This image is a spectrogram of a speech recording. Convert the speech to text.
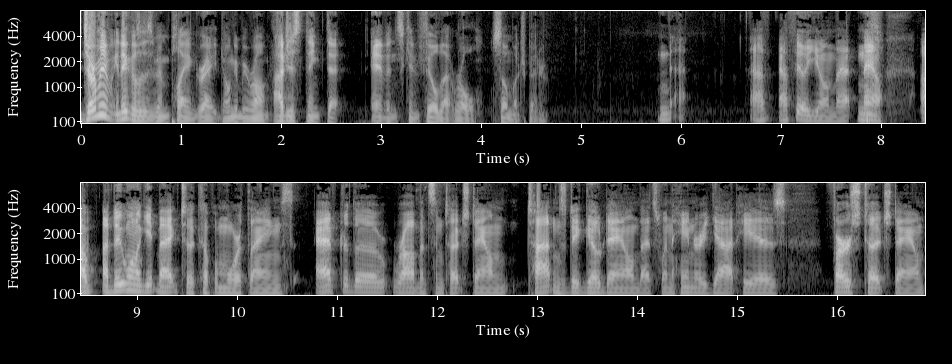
Jeremy McNichols has been playing great. Don't get me wrong. I just think that Evans can fill that role so much better. I, I feel you on that. Now, I, I do want to get back to a couple more things. After the Robinson touchdown, Titans did go down. That's when Henry got his first touchdown.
